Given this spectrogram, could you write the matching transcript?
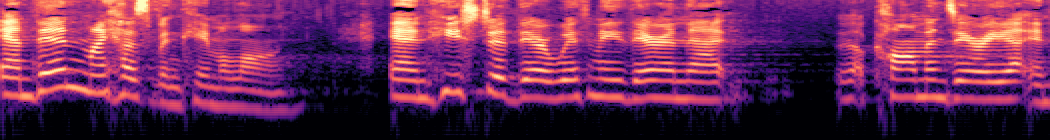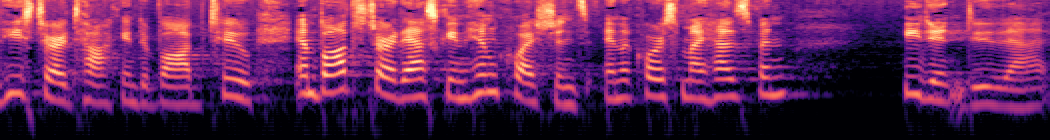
And then my husband came along, and he stood there with me, there in that uh, commons area, and he started talking to Bob too. And Bob started asking him questions. And of course, my husband, he didn't do that.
